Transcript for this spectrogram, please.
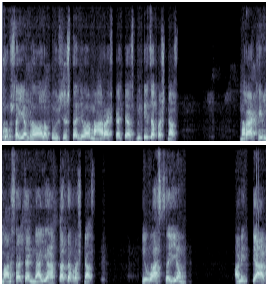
खूप संयम ठेवावा लागतो. विशेषतः जेव्हा महाराष्ट्राच्या अस्मितेचा प्रश्न असतो मराठी माणसाच्या न्याय हक्काचा प्रश्न असतो तेव्हा संयम आणि त्याग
